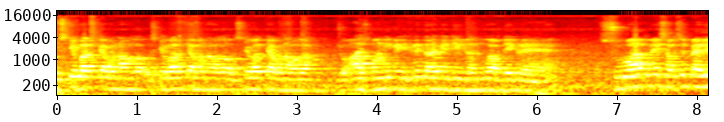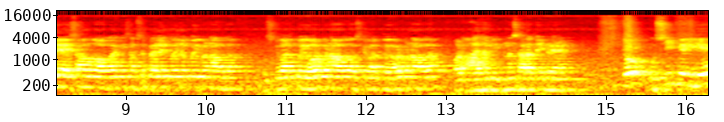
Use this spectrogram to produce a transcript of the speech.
उसके बाद क्या बना होगा? उसके बाद क्या बना होगा? उसके बाद क्या बना होगा? जो आज पानी में इतने तरह के जीव जंतु आप देख रहे हैं, शुरुआत में सबसे पहले ऐसा हुआ होगा कि सबसे पहले कोई ना कोई बना होगा, उसके बाद कोई और बना होगा, उसके बाद कोई और बना होगा, और आज हम इतना सारा देख रहे हैं। तो उसी के लिए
